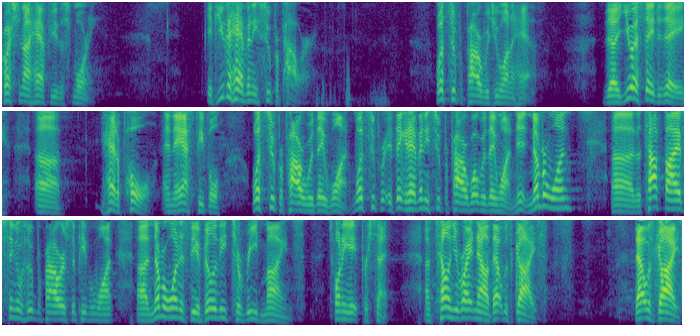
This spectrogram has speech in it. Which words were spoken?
question I have for you this morning. If you could have any superpower, what superpower would you want to have? The USA Today uh, had a poll, and they asked people, what superpower would they want? What super, if they could have any superpower, what would they want? Number one, uh, the top five single superpowers that people want. Uh, number one is the ability to read minds, 28%. I'm telling you right now, that was guys. That was guys.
